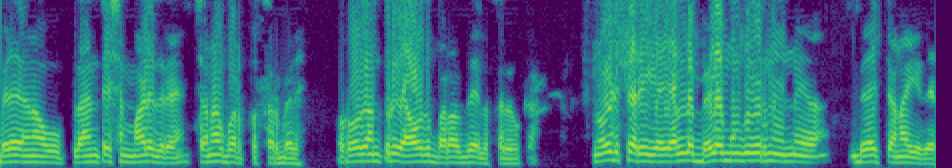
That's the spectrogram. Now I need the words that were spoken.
ಬೆಳೆ ನಾವು ಪ್ಲಾಂಟೇಶನ್ ಮಾಡಿದ್ರೆ ಚೆನ್ನಾಗ್ ಬರುತ್ತೆ ಸರ್ ಬೆಳೆ. ರೋಗ ಅಂತೂ ಯಾವ್ದು ಬರೋದೇ ಇಲ್ಲ ಸರ್ ಇದಕ್ಕೆ. ನೋಡಿ ಸರ್ ಈಗ ಎಲ್ಲ ಬೆಳೆ ಮುಗಿದ್ರು ಇನ್ನು ಬೆಳೆ ಚೆನ್ನಾಗಿದೆ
